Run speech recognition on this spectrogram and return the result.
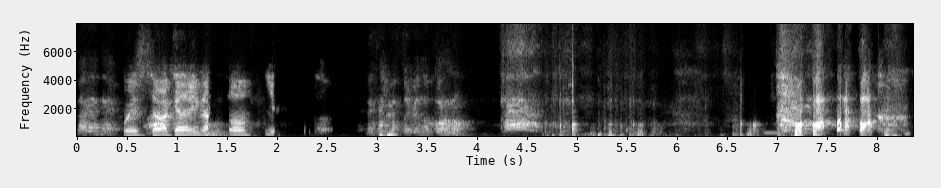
Sáquense. Pues se va a quedar ahí grabado. Déjenme, estoy viendo porno.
